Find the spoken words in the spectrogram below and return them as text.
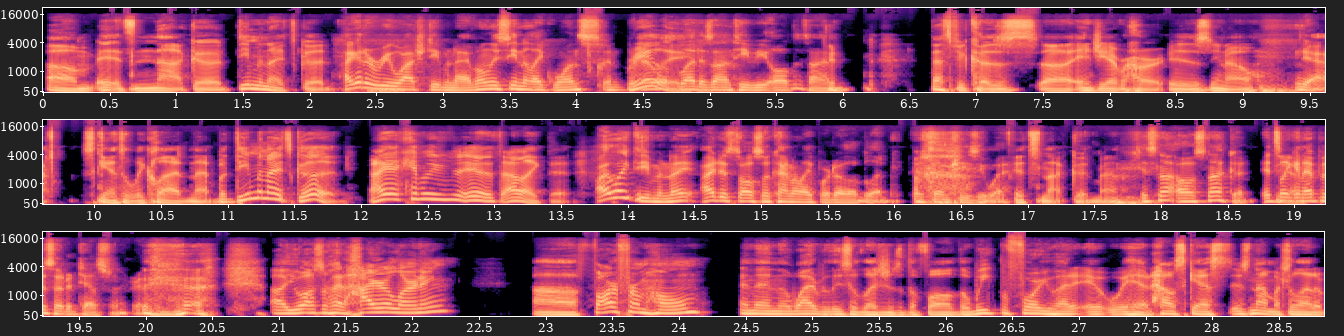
um, it's not good. Demon Knight's good. I got to rewatch Demon Knight. I've only seen it like once, and Bordello Really? of Blood is on TV all the time. That's because uh, Angie Everhart is, you know, Yeah, scantily clad in that. But Demon Knight's good. I, I can't believe it. I liked it. I like Demon Knight. I just also kind of like Bordello Blood in some cheesy way. It's not good, man. It's not. Oh, it's not good. It's like Yeah. an episode of Tales from the Crypt. uh, you also had Higher Learning, uh, Far From Home, and then the wide release of Legends of the Fall. The week before you had it, we had House Guests. There's not much a lot of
